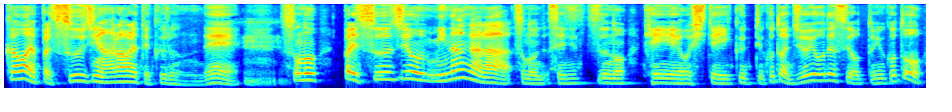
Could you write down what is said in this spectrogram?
果はやっぱり数字に現れてくるんで、う、そのやっぱり数字を見ながらその施術の経営をしていくっていうことは重要ですよということを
